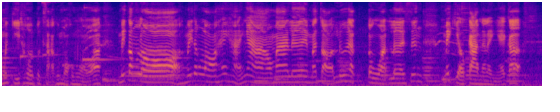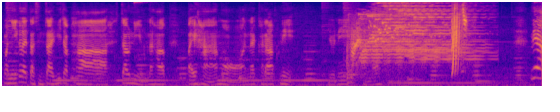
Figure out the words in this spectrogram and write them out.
เมื่อกี้โทรปรึกษาคุณหมอคุณหมอว่า ไม่ต้องรอ ไม่ต้องรอให้หายเหงามาเลย มาเจาะเลือดตรวจเลย ซึ่งไม่เกี่ยวกันอะไรเงี้ย ก็วันนี้ก็เลยตัดสินใจที่จะพาเจ้าหนิมนะครับ ไปหาหมอนะครับนี่อยู่นี่เห็นไหม เนี่ย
